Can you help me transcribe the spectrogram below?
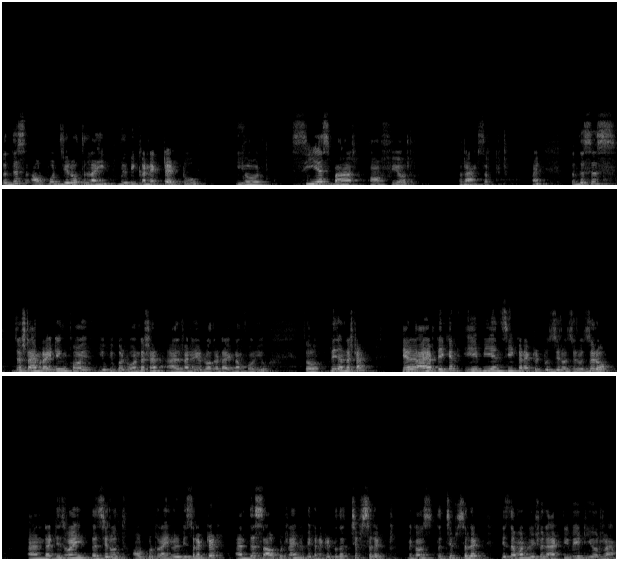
So this output zeroth line will be connected to your CS bar of your RAM circuit, right? So this is just I am writing for you people to understand. I'll finally draw the diagram for you. So please understand. Here I have taken A, B and C connected to 0, 0, 0 and that is why the zeroth output line will be selected and this output line will be connected to the chip select because the chip select is the one which will activate your RAM.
